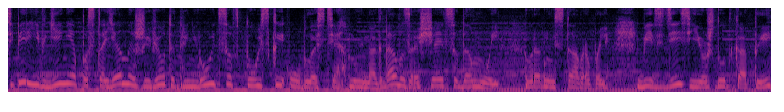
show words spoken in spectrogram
Теперь Евгения постоянно живет и тренируется в Тульской области, но иногда возвращается домой, в родной Ставрополь. Ведь здесь ее ждут коты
